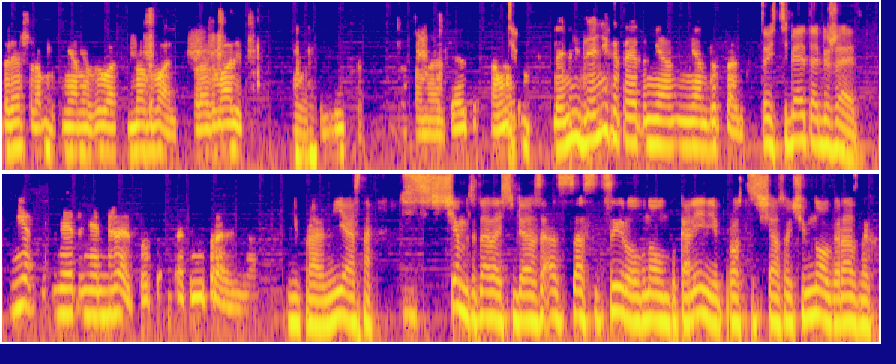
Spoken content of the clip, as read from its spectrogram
Трэшером меня называют, назвали, прозвали. Вот, для, них, для них это, это не, не андерталь. То есть тебя это обижает? Нет, меня это не обижает, просто это неправильно. Неправильно, ясно. С чем ты тогда себя ассоциировал в новом поколении? Просто сейчас очень много разных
